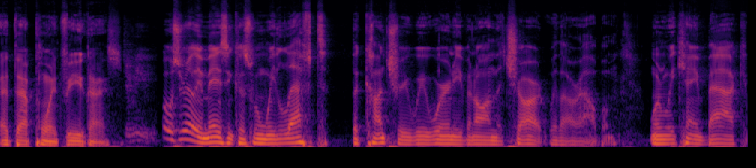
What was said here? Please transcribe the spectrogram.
at that point for you guys? It was really amazing because when we left the country, we weren't even on the chart with our album. When we came back,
